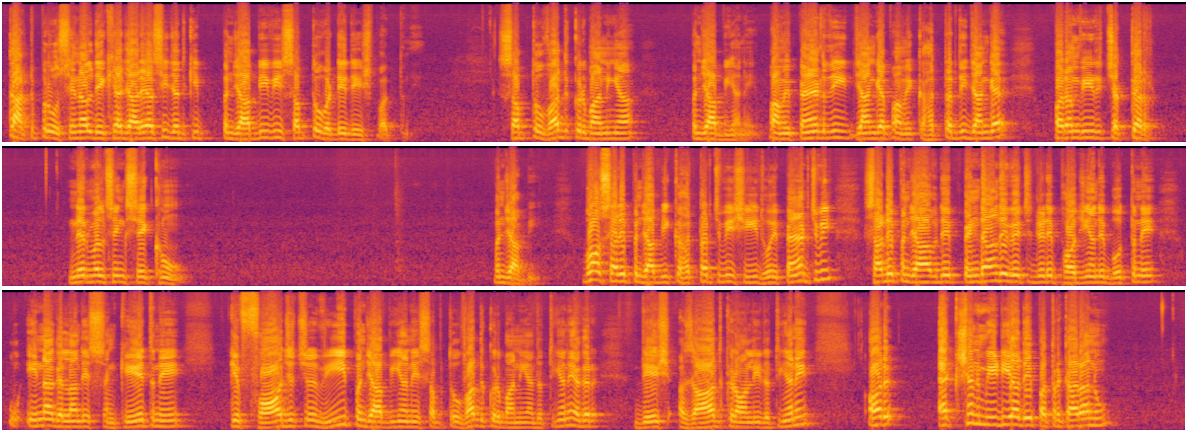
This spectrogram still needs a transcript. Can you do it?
ਘੱਟ ਭਰੋਸੇ ਨਾਲ ਦੇਖਿਆ ਜਾ ਰਿਹਾ ਸੀ, ਜਦਕਿ ਪੰਜਾਬੀ ਵੀ ਸਭ ਤੋਂ ਵੱਡੇ ਦੇਸ਼ ਭਗਤ ਨੇ। ਸਭ ਤੋਂ ਵੱਧ ਕੁਰਬਾਨੀਆਂ ਪੰਜਾਬੀਆਂ ਨੇ। ਭਾਵੇਂ 65 ਦੀ ਜੰਗ ਹੈ, ਭਾਵੇਂ 71 ਦੀ ਜੰਗ ਹੈ, ਪਰਮਵੀਰ ਚੱਕਰ, ਨਿਰਮਲ ਸਿੰਘ ਸੇਖੋਂ ਪੰਜਾਬੀ। ਬਹੁਤ ਸਾਰੇ ਪੰਜਾਬੀ 71 ਚ ਵੀ ਸ਼ਹੀਦ ਹੋਏ 65 ਚ ਵੀ। ਸਾਡੇ ਪੰਜਾਬ ਦੇ ਪਿੰਡਾਂ ਦੇ ਵਿੱਚ ਜਿਹੜੇ ਫੌਜੀਆਂ ਦੇ ਬੁੱਤ ਨੇ, ਉਹ ਇਹਨਾਂ ਗੱਲਾਂ ਦੇ ਸੰਕੇਤ ਨੇ ਕਿ ਫੌਜ 'ਚ ਵੀ ਪੰਜਾਬੀਆਂ ਨੇ ਸਭ ਤੋਂ ਵੱਧ ਕੁਰਬਾਨੀਆਂ ਦਿੱਤੀਆਂ ਨੇ, ਅਗਰ ਦੇਸ਼ ਆਜ਼ਾਦ ਕਰਾਉਣ ਲਈ ਦਿੱਤੀਆਂ ਨੇ। ਔਰ ਐਕਸ਼ਨ ਮੀਡੀਆ ਦੇ ਪੱਤਰਕਾਰਾਂ ਨੂੰ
